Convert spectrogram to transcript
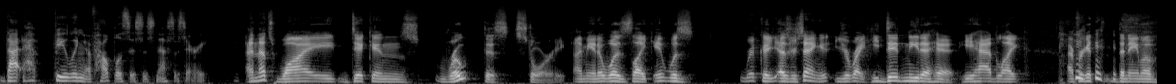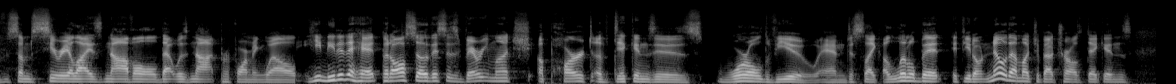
that feeling of helplessness is necessary. and that's why Dickens wrote this story. I mean, it was like it was Rivka, as you're saying, you're right. He did need a hit. He had like I forget the name of some serialized novel that was not performing well. He needed a hit, but also this is very much a part of Dickens's worldview. And just like a little bit, if you don't know that much about Charles Dickens, he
